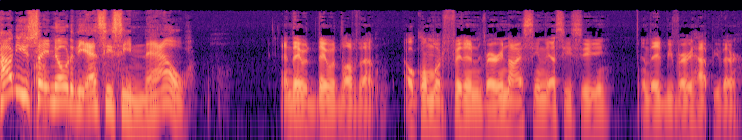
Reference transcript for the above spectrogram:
How do you say oh. no to the SEC now? And they would they would love that. Oklahoma would fit in very nicely in the SEC, and they'd be very happy there.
